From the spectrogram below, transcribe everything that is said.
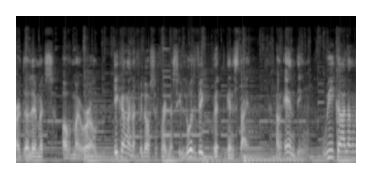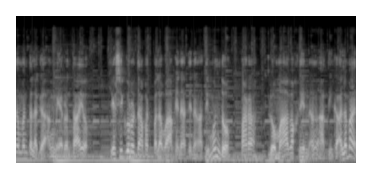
are the limits of my world. Ika nga na philosopher na si Ludwig Wittgenstein. Ang ending, wika lang naman talaga ang meron tayo. Kaya siguro dapat palawakin natin ang ating mundo para lumawak rin ang ating kaalaman.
